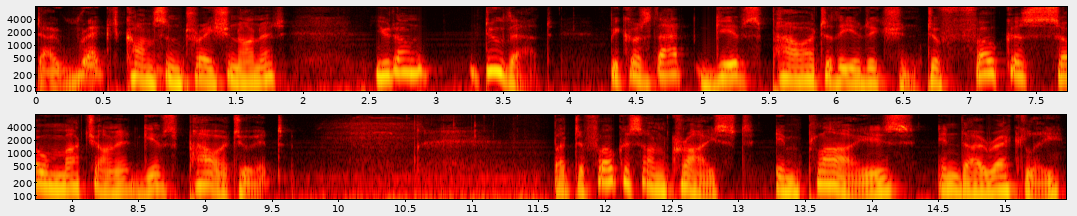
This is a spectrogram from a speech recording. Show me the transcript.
direct concentration on it, you don't do that because that gives power to the addiction. To focus so much on it gives power to it. But to focus on Christ implies, indirectly,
